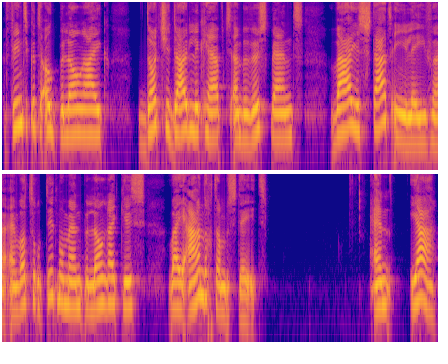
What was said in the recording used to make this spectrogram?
vind ik het ook belangrijk dat je duidelijk hebt en bewust bent waar je staat in je leven en wat er op dit moment belangrijk is, waar je aandacht aan besteedt. En ja,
